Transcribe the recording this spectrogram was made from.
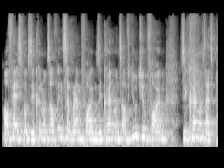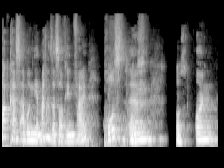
auf Facebook. Sie können uns auf Instagram folgen, Sie können uns auf YouTube folgen, Sie können uns als Podcast abonnieren. Machen Sie das auf jeden Fall. Prost. Prost. Ähm, Prost. Und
